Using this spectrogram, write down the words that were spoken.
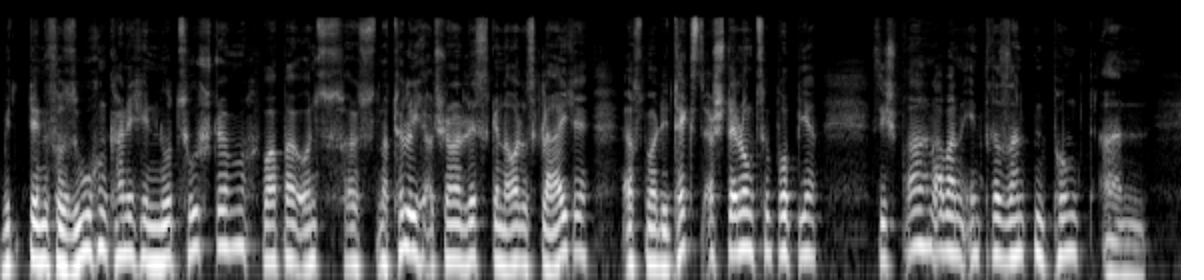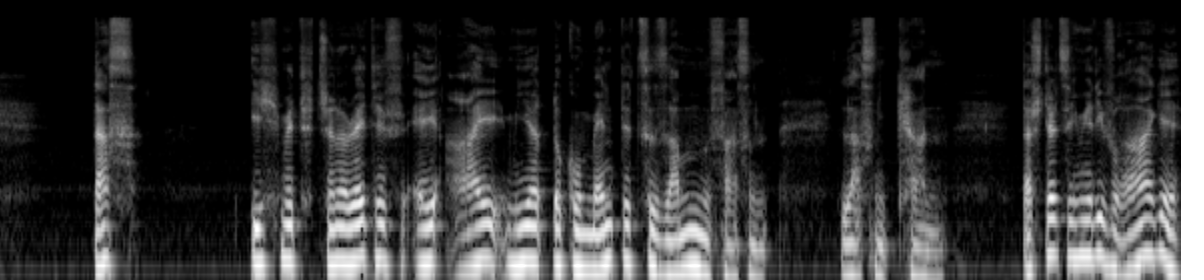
Mit den Versuchen kann ich Ihnen nur zustimmen. War bei uns als, natürlich als Journalist genau das Gleiche. Erstmal die Texterstellung zu probieren. Sie sprachen aber einen interessanten Punkt an, dass ich mit Generative AI mir Dokumente zusammenfassen lassen kann. Da stellt sich mir die Frage,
